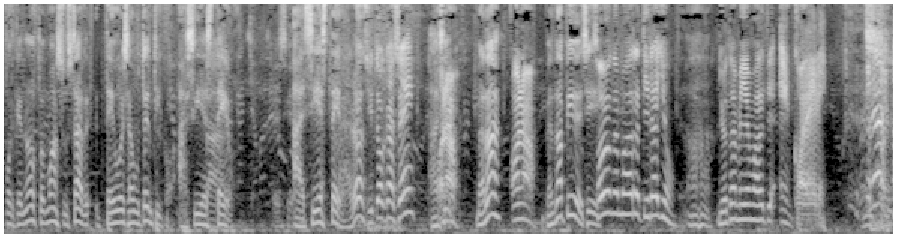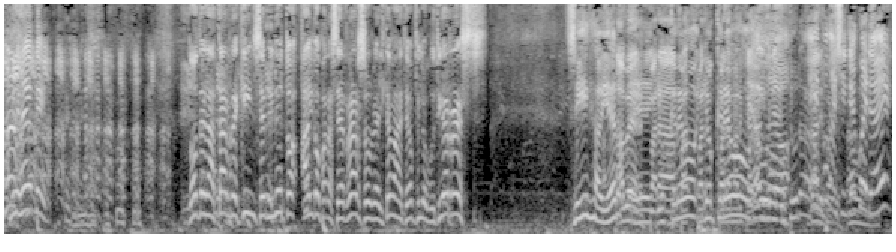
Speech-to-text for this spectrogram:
porque no nos podemos asustar. Teo es auténtico, así es Teo. Así es Teo. Claro, si tocas, ¿eh? Así- ¿O no? ¿Verdad? ¿O no? ¿Verdad, pibe? Sí. ¿Solo dónde me voy a retirar yo? Ajá. Yo también me voy a retirar. En Codere. Mi gente. Dos de la tarde, 15 minutos. Algo para cerrar sobre el tema de Teófilo Gutiérrez. Sí, Javier. A ver, eh, para- yo creo, para- yo para creo marcar a algo. la altura- Dale, Eh, pónganse de acuerdo, ¿eh?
